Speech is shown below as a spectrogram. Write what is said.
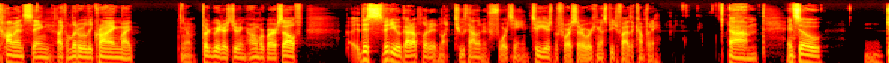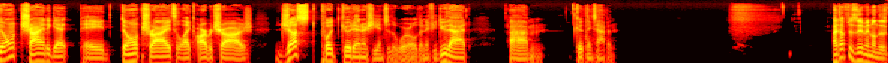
comments saying, like, I'm literally crying. My, you know, third grader is doing her homework by herself. Uh, This video got uploaded in like 2014, two years before I started working on Speechify as a company. Um, and so don't try to get paid. Don't try to like arbitrage. Just put good energy into the world. And if you do that, um, good things happen. I'd have to zoom in on this,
